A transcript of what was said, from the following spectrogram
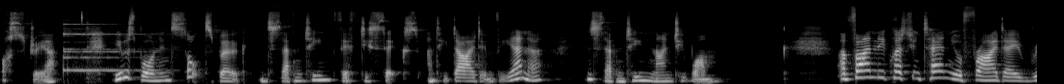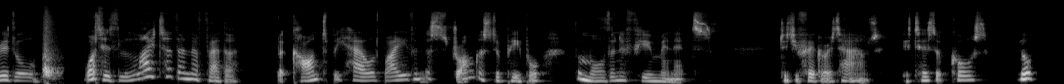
Austria. He was born in Salzburg in 1756 and he died in Vienna in 1791. And finally, question 10, your Friday riddle. What is lighter than a feather, but can't be held by even the strongest of people for more than a few minutes? Did you figure it out? It is, of course, your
